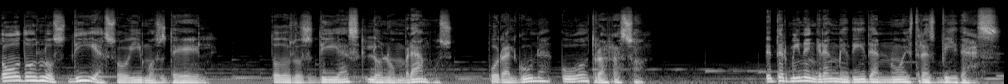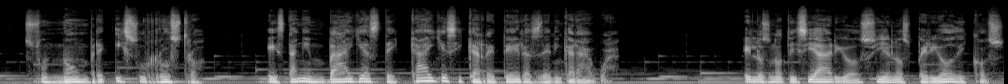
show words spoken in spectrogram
Todos los días oímos de él, todos los días lo nombramos por alguna u otra razón. Determina en gran medida nuestras vidas, su nombre y su rostro están en vallas de calles y carreteras de Nicaragua. En los noticiarios y en los periódicos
